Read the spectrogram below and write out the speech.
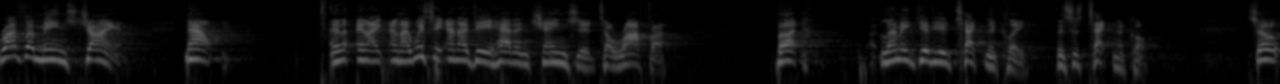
Rapha means giant. Now, and, and, I, and I wish the NIV hadn't changed it to Rapha But let me give you technically, this is technical. So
